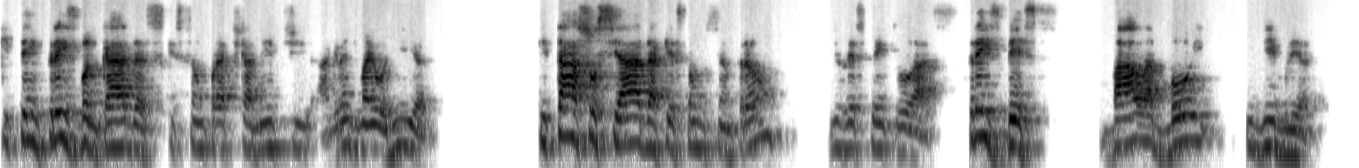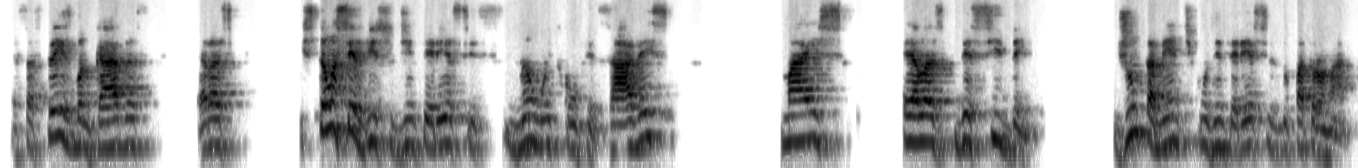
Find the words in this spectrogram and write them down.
que tem três bancadas que são praticamente a grande maioria, que está associada à questão do Centrão, diz respeito às três Bs, bala, boi e Bíblia. Essas três bancadas, elas estão a serviço de interesses não muito confessáveis, mas elas decidem juntamente com os interesses do patronato.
